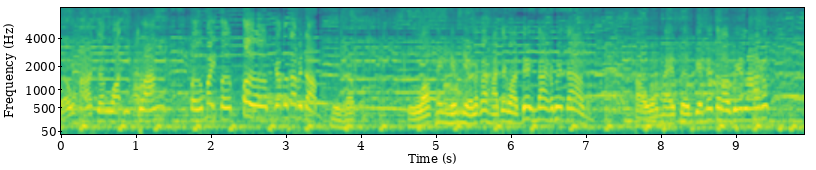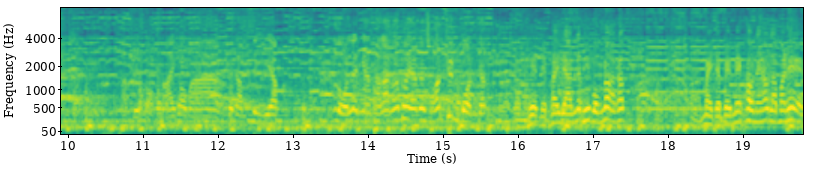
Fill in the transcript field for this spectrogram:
แล้วหาจังหวะอีกครั้ง เติมไม่เติมเติมครับทางด้านเพชรดำนี่ครับล็อกให้เหนียวเหนียวๆแล้วก็หาจังหวะเด้งได้ครับเพชรดำเข่าวงในเติมเกมได้ตลอดเวลาครับตัดด้วยศอกซ้ายเข้ามาเพชรดำเสียบโหลนเล่นงานฐานล่างแล้วพยายามจะช้อนขึ้นบนครับลำประเทศเนี่ยพยายามเล่นที่วงนอกครับอ่าไม่จะเป็นไม่เข้านะครับลำประเทศ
